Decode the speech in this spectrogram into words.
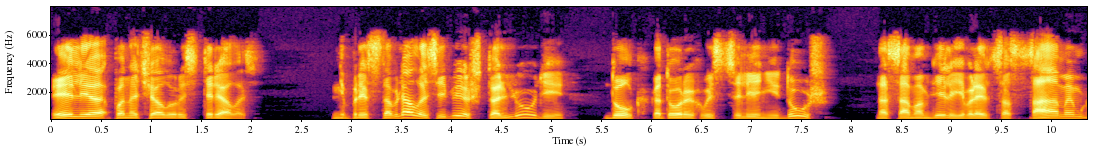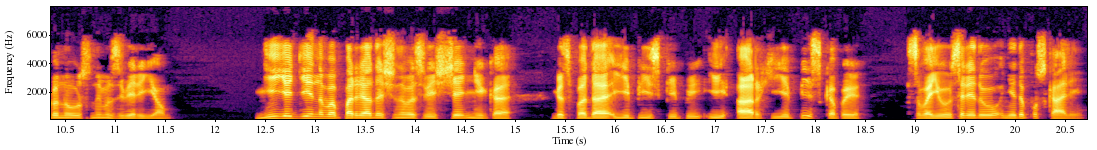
Элия поначалу растерялась. Не представляла себе, что люди, долг которых в исцелении душ, на самом деле являются самым гнусным зверьем. Ни единого порядочного священника господа епископы и архиепископы в свою среду не допускали.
